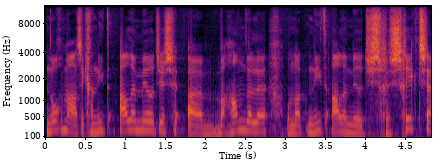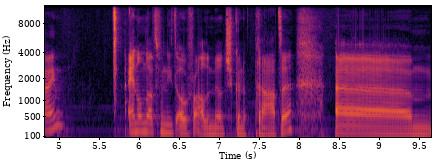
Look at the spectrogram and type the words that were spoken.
nogmaals, ik ga niet alle mailtjes uh, behandelen. Omdat niet alle mailtjes geschikt zijn. En omdat we niet over alle mailtjes kunnen praten. Ehm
